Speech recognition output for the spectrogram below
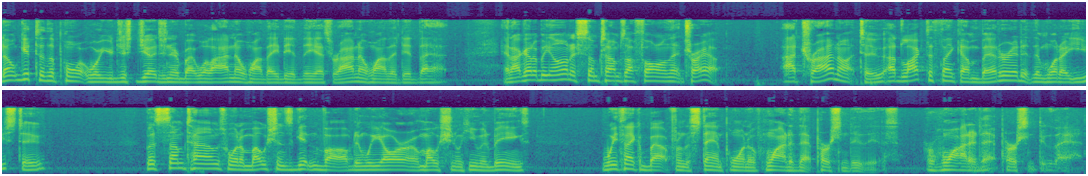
Don't get to the point where you're just judging everybody. Well, I know why they did this, or I know why they did that. And I got to be honest, sometimes I fall in that trap. I try not to. I'd like to think I'm better at it than what I used to. But sometimes when emotions get involved, and we are emotional human beings, we think about from the standpoint of why did that person do this? Or why did that person do that?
